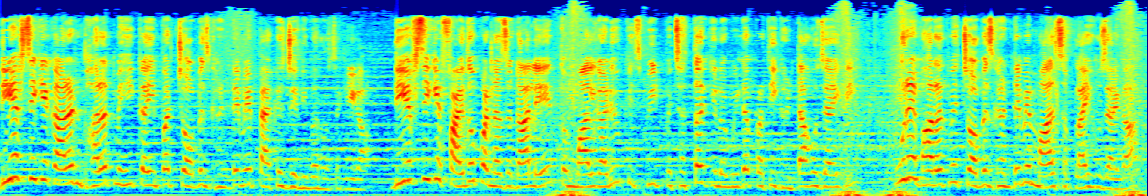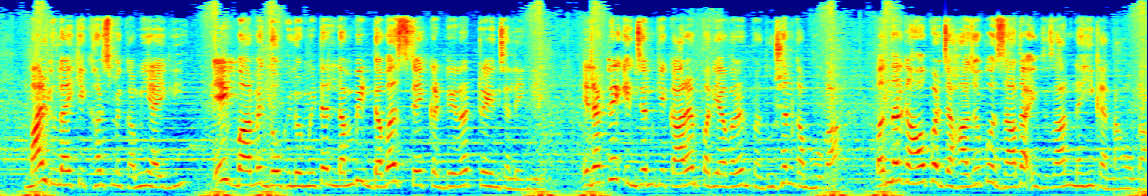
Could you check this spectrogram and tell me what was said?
डीएफसी के कारण भारत में ही कहीं पर 24 घंटे में पैकेज डिलीवर हो सकेगा। डीएफसी के फायदों पर नज़र डाले तो मालगाड़ियों की स्पीड पचहत्तर किलोमीटर प्रति घंटा हो जाएगी। पूरे भारत में 24 घंटे में माल सप्लाई हो जाएगा। माल ढुलाई के खर्च में कमी आएगी। एक बार में दो किलोमीटर लंबी डबल स्टेक कंटेनर ट्रेन चलेंगी। इलेक्ट्रिक इंजन के कारण पर्यावरण प्रदूषण कम होगा। बंदरगाहों पर जहाजों को ज़्यादा इंतज़ार नहीं करना होगा।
